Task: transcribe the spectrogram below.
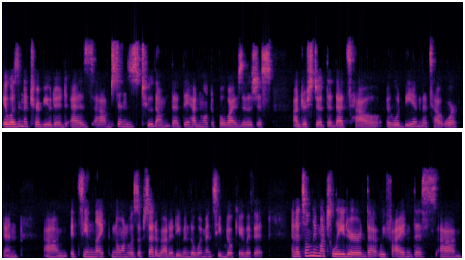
it wasn't attributed as um, sins to them that they had multiple wives. It was just understood that that's how it would be and that's how it worked. And um, it seemed like no one was upset about it, even the women seemed okay with it. And it's only much later that we find this um,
